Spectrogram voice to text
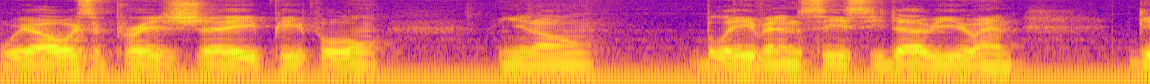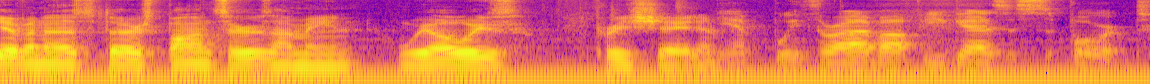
We always appreciate people, you know, believing in CCW and giving us their sponsors. I mean, we always appreciate it. Yep, we thrive off you guys' support.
